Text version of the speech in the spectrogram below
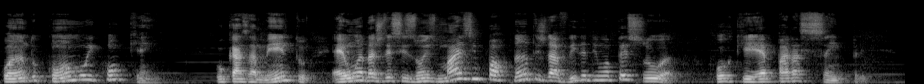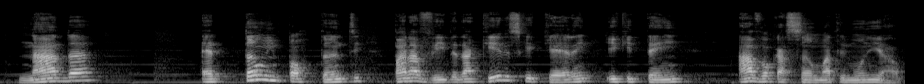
quando, como e com quem. O casamento é uma das decisões mais importantes da vida de uma pessoa, porque é para sempre. Nada é tão importante para a vida daqueles que querem e que têm a vocação matrimonial.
